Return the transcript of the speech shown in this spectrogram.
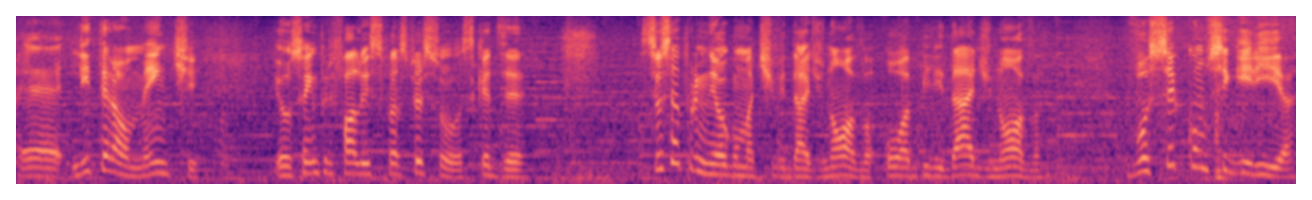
é, literalmente, eu sempre falo isso para as pessoas. Quer dizer, se você aprender alguma atividade nova ou habilidade nova, você conseguiria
